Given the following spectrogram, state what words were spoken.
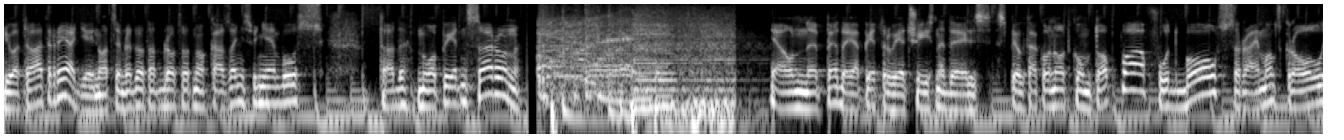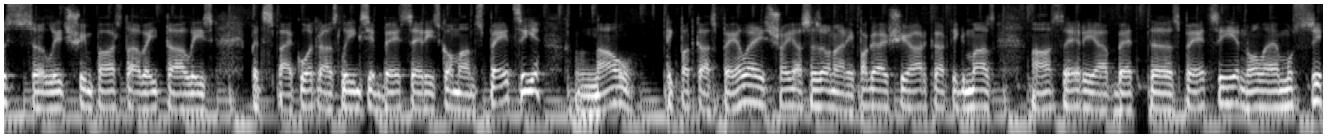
ļoti ātri reaģēja. No acīm redzot, atbraucot no Kazaņas, viņiem būs tāda nopietna saruna. Jā, un pēdējā pieturvieta šīs nedēļas spilgtāko notikumu topā - futbols. Raimons Krollis līdz šim pārstāvēja Itālijas pēc spēka otrās līgas, jeb B sērijas komandu Spēcija. Nav tikpat kā spēlējis šajā sezonā, arī pagājušajā ārkārtīgi maz A sērijā, bet uh, spēcija nolēmusi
